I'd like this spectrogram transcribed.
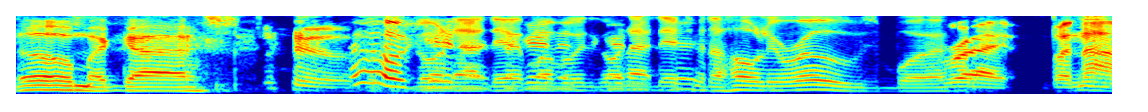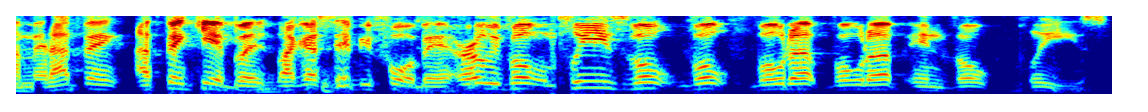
oh my gosh. Oh, going out there, goodness, mother was going out there to the Holy Rose, boy. right. But nah, hmm. man, I think I think yeah, but like I said before, man, early voting, please vote, vote, vote up, vote up, and vote, please.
